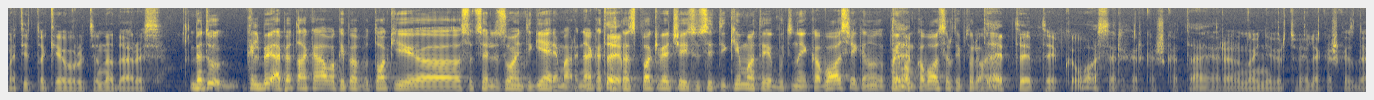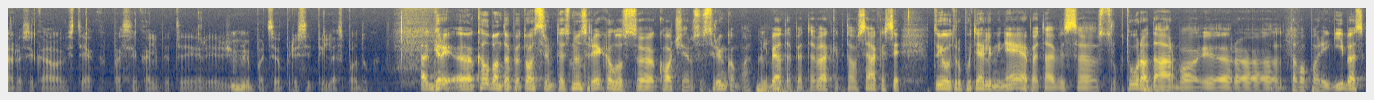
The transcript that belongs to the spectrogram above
matyt tokia rutina darosi. Bet tu kalbi apie tą kavą kaip apie tokį uh, socializuojantį gėrimą, ar ne? Kad Taip. kažkas pakviečia į susitikimą, tai būtinai kavos reikia, nu, paimam Taip. kavos ir taip toliau. ne? Taip, taip, taip, kavos ar, ar kažką tą, ar, ar nueini virtuvėlę, kažkas darosi kavą, vis tiek pasikalbėti tai ir, ir žiūri, mhm. pats jau prisipylęs paduką. Gerai, e, kalbant apie tos rimtesnius reikalus, e, ko čia ir susirinkom pakalbėti apie tave, kaip tau sekasi, tu jau truputėlį minėjai apie tą visą struktūrą darbo ir tavo pareigybės,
